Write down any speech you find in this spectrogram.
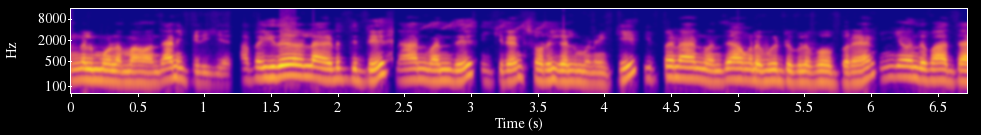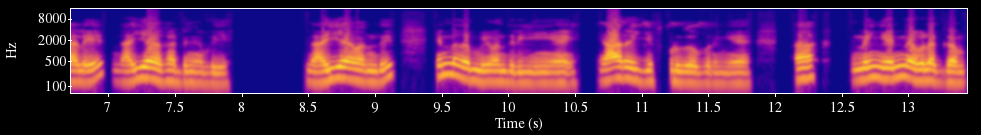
எங்கள் மூலமா வந்து அனுப்பியிருக்கேன் அப்ப இதெல்லாம் எடுத்துட்டு நான் வந்து நிக்கிறேன் சொரிகள் இப்போ இப்ப நான் வந்து அவங்களோட வீட்டுக்குள்ள போக போறேன். இங்க வந்து பார்த்தாலே இந்த ஐயா காட்டுங்க அப்படியே. இந்த ஐயா வந்து என்ன தம்பி வந்திருக்கீங்க? யாரை கிஃப்ட் கொடுக்க போறீங்க? ஆ நீங்க என்ன விளக்கம்?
